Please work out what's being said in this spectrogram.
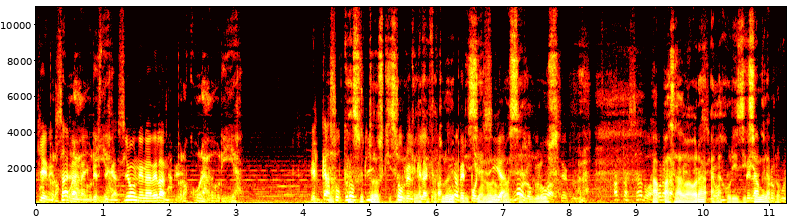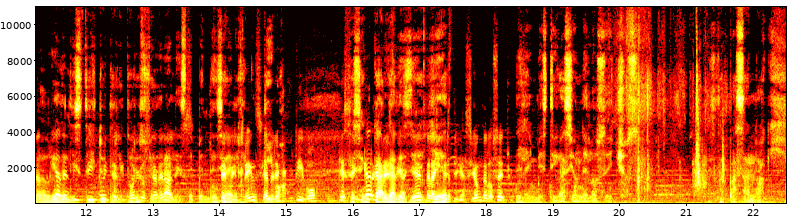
quienes hagan la investigación en adelante. Procuraduría. El caso caso Trotsky, Trotsky sobre el que la jefatura de policía no logró hacer luz, ha pasado ahora a la jurisdicción de la Procuraduría del Distrito y Territorios Federales, dependencia del Ejecutivo, que se, encarga desde ayer de la ayer investigación de los hechos. de la investigación de los hechos. ¿Qué está pasando aquí?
